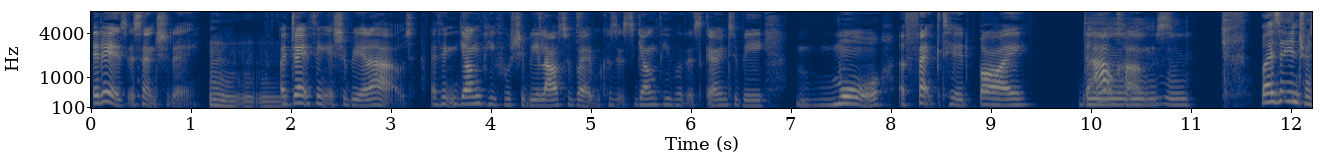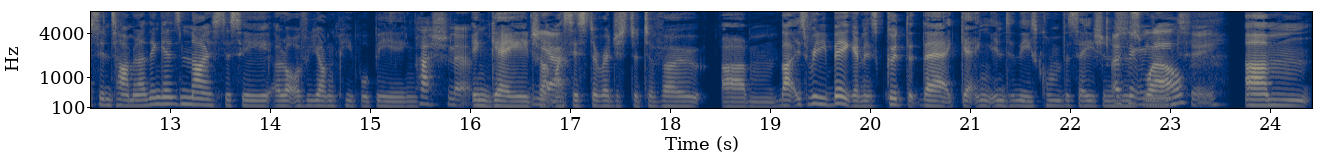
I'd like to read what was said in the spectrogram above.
It is essentially. mm, mm, mm. I don't think it should be allowed. I think young people should be allowed to vote because it's young people that's going to be more affected by the outcomes. Mm, mm, mm. But it's an interesting time, and I think it's nice to see a lot of young people being Passionate. engaged. Like Yeah. my sister registered to vote. Um, like it's really big, and it's good that they're getting into these conversations I think as we well. Um,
